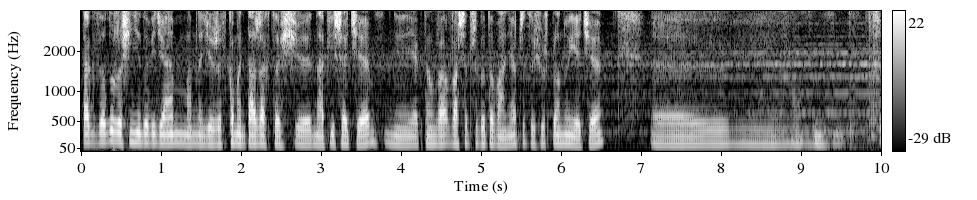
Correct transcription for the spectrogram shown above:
tak za dużo się nie dowiedziałem. Mam nadzieję, że w komentarzach coś y, napiszecie, y, jak tam wa wasze przygotowania, czy coś już planujecie y, w,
